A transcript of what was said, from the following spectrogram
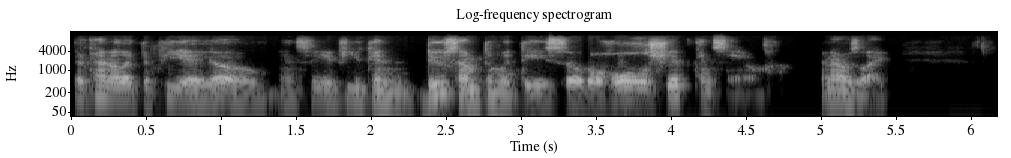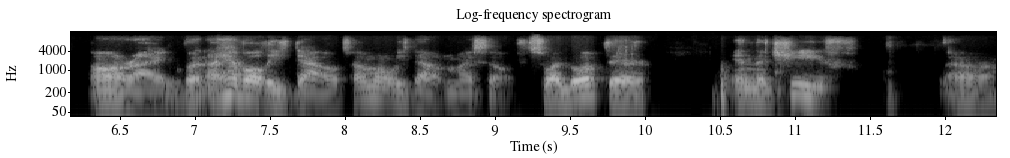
They're kind of like the PAO and see if you can do something with these so the whole ship can see them. And I was like, All right. But I have all these doubts. I'm always doubting myself. So I go up there, and the chief, uh,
